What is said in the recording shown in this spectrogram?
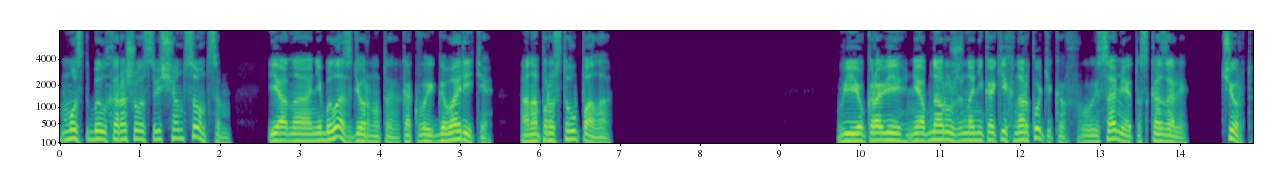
Мост был хорошо освещен солнцем, и она не была сдернута, как вы говорите. Она просто упала. В ее крови не обнаружено никаких наркотиков, вы сами это сказали. Черт,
